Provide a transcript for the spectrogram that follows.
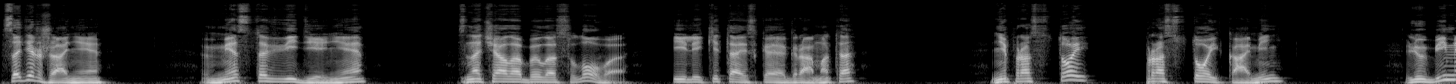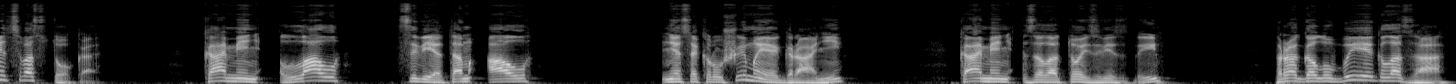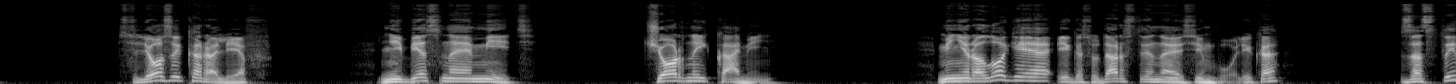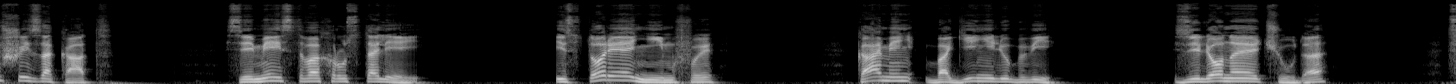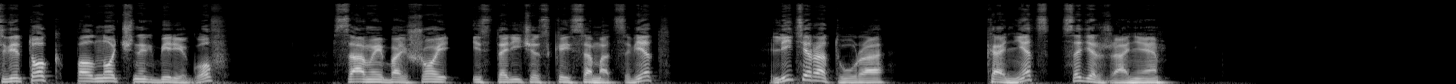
Содержание. Вместо введения сначала было слово или китайская грамота, непростой, простой камень, любимец Востока, камень лал цветом ал, несокрушимые грани, камень золотой звезды, про голубые глаза, слезы королев, небесная медь, черный камень, минералогия и государственная символика, застывший закат, семейство хрусталей, история нимфы, камень богини любви, зеленое чудо, цветок полночных берегов, самый большой исторический самоцвет, литература, конец содержания.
